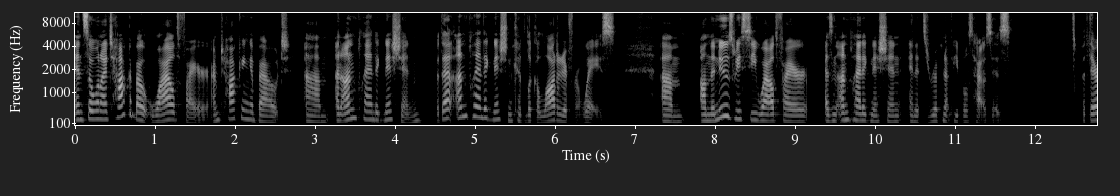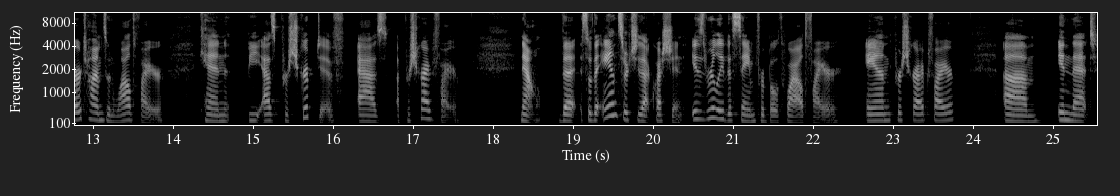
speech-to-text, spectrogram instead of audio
And so when I talk about wildfire, I'm talking about um, an unplanned ignition, but that unplanned ignition could look a lot of different ways. Um, on the news, we see wildfire as an unplanned ignition and it's ripping up people's houses. But there are times when wildfire can be as prescriptive as a prescribed fire. Now, the so the answer to that question is really the same for both wildfire and prescribed fire, um, in that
